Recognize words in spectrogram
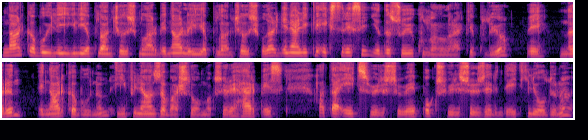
nar kabuğu ile ilgili yapılan çalışmalar ve narla yapılan çalışmalar genellikle ekstresi ya da suyu kullanılarak yapılıyor ve narın ve nar kabuğunun influenza başta olmak üzere herpes, hatta AIDS virüsü ve pox virüsü üzerinde etkili olduğunu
